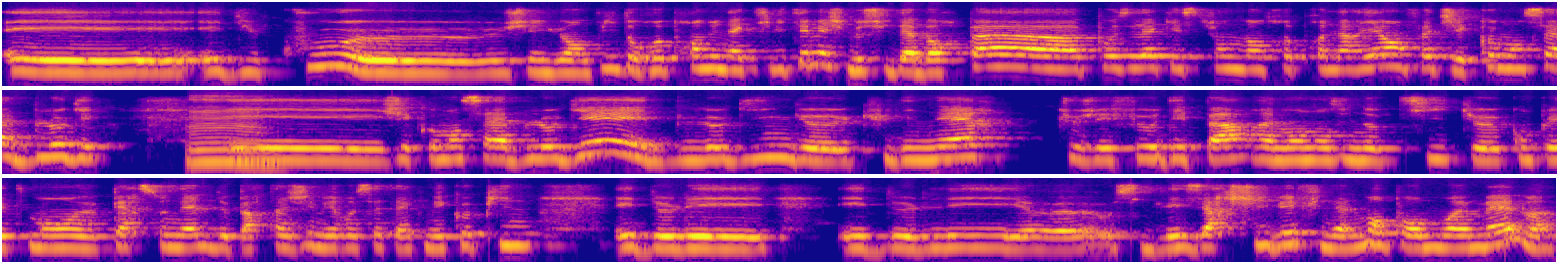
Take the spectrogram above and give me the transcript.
Et, du coup, euh, j'ai eu envie de reprendre une activité, mais je ne me suis d'abord pas posé la question de l'entrepreneuriat. En fait, j'ai commencé à bloguer. Hmm. Et j'ai commencé à bloguer et blogging culinaire que j'ai fait au départ, vraiment dans une optique complètement personnelle, de partager mes recettes avec mes copines et de les, et de les, aussi de les archiver finalement pour moi-même.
